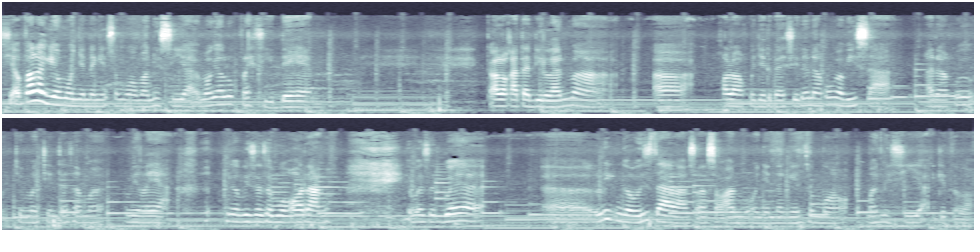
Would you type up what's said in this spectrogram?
Siapa lagi yang mau nyenengin semua manusia? Emangnya lu presiden? Kalau kata Dilan mah uh, kalau aku jadi presiden aku nggak bisa. Karena aku cuma cinta sama Milea nggak bisa semua orang. Ya maksud gue ya uh, li nggak usah lah soal-soal mau nyenengin semua manusia gitu loh.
